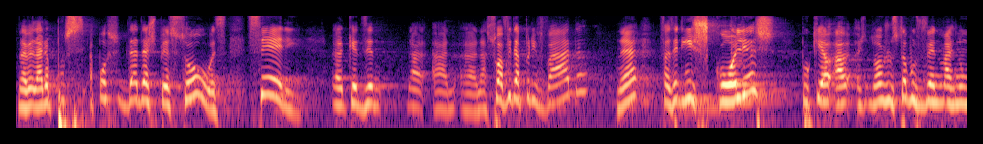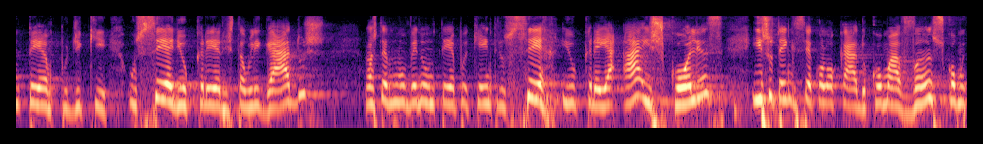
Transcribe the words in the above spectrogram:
Na verdade, a possibilidade das pessoas serem, eh, quer dizer, na sua vida privada, né? fazerem escolhas porque nós não estamos vivendo mais num tempo de que o ser e o crer estão ligados, nós estamos vivendo um tempo que entre o ser e o crer há escolhas, isso tem que ser colocado como avanço, como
